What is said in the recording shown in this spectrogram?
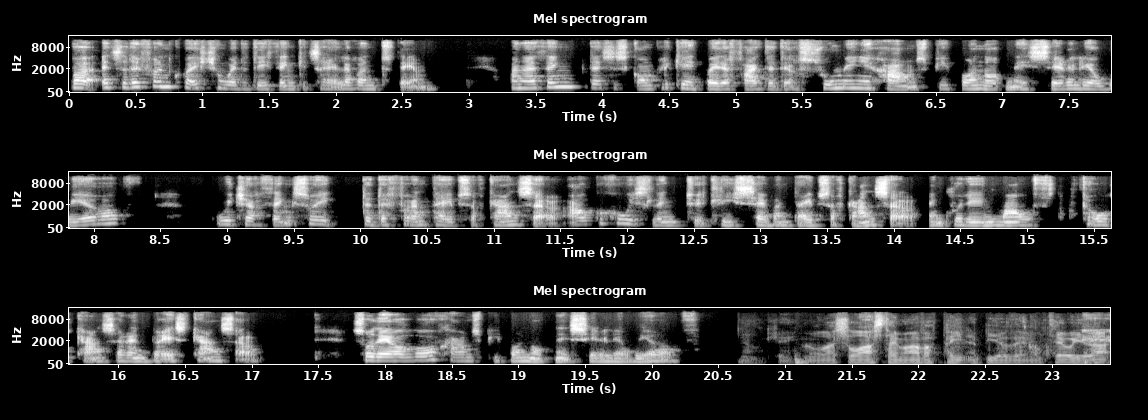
But it's a different question whether they think it's relevant to them. And I think this is complicated by the fact that there are so many harms people are not necessarily aware of, which are things like the different types of cancer. Alcohol is linked to at least seven types of cancer, including mouth, throat cancer, and breast cancer. So there are a lot of harms people are not necessarily aware of. Okay, well, that's the last time I have a pint of beer. Then I'll tell you that.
